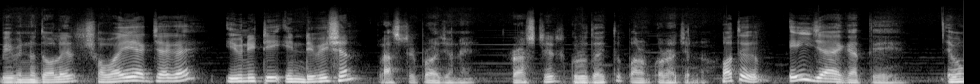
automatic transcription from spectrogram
বিভিন্ন দলের সবাই এক জায়গায়, ইউনিটি ইন ডিভিশন রাষ্ট্রের প্রয়োজনে, রাষ্ট্রের গুরুদায়িত্ব পালন করার জন্য। অতএব এই জায়গাতে এবং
